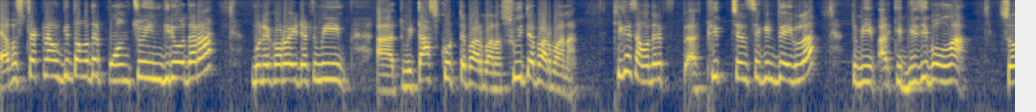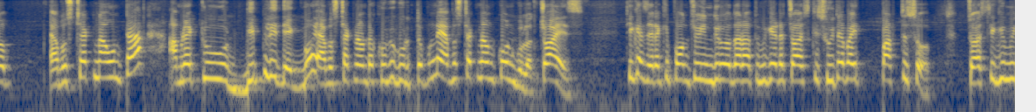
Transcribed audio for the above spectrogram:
অ্যাবস্ট্রাক্ট নাউন কিন্তু আমাদের পঞ্চ ইন্দ্রিয় দ্বারা, মনে করো এটা তুমি তুমি টাচ করতে পারবা না, শুইতে পারবা না, ঠিক আছে? আমাদের ফিফথ চেন্সে কিন্তু এগুলা তুমি আর কি ভিজিবল না। সো অ্যাবস্ট্রাক্ট নাউনটা আমরা একটু ডিপলি দেখব। অ্যাবস্ট্রাক্ট নাউনটা খুবই গুরুত্বপূর্ণ। অ্যাবস্ট্রাক্ট নাউন কোনগুলো? চয়েস ঠিক আছে, এটা কি পঞ্চ ইন্দ্রিয় দ্বারা তুমি কি এটা চয়েসকে শুইতে পাই পারতেছো? চয়েসকে তুমি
